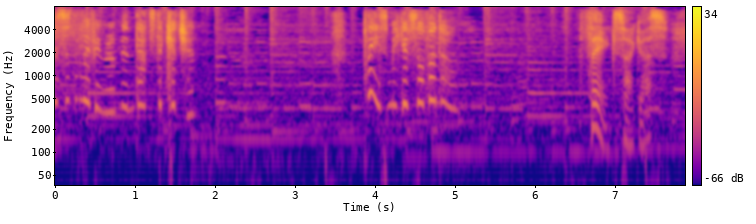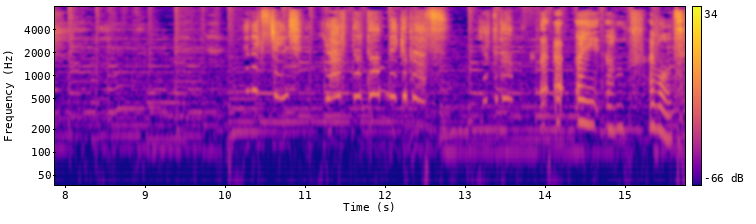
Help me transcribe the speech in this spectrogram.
This is the living room, and that's the kitchen. Please make yourself at home. Thanks, I guess. In exchange, you have to not make a mess. You have to not. I, I, I um, I won't.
